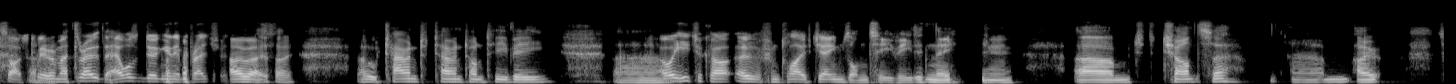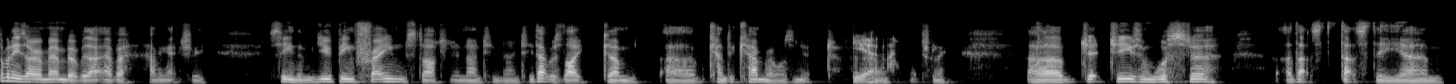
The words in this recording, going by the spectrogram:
So I was clearing my throat there. I wasn't doing an impression. oh right, sorry. Oh, Tarrant, Tarrant on TV. Uh, oh, he took over from Clive James on TV, didn't he? Yeah. Um, Ch- Chancer. Um, I, some of these I remember without ever having actually seen them. You've Been Framed started in 1990. That was like um, uh, Candid Camera, wasn't it? Yeah. Uh, actually. Uh, Je- Jeeves and Wooster. Uh, that's that's the um,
